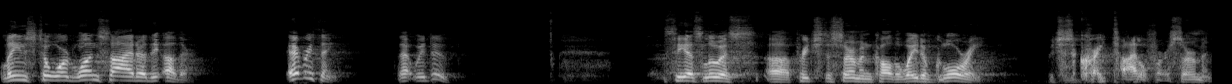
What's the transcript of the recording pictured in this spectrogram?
leans toward one side or the other. Everything that we do. C.S. Lewis uh, preached a sermon called The Weight of Glory, which is a great title for a sermon.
